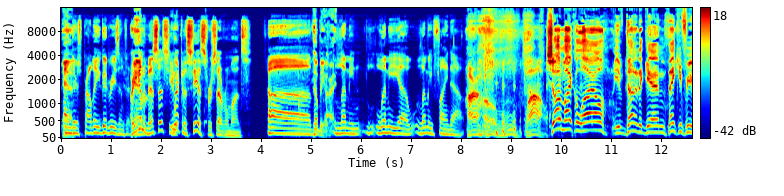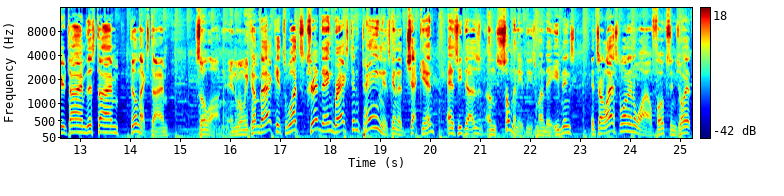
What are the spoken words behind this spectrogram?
and there's probably a good reason for that. Are you going to miss us? You're not going to see us for several months. Uh, He'll be all right. Let me let me uh, let me find out. All right. Oh, wow. Sean Michael Lisle, you've done it again. Thank you for your time this time. Till next time, so long. And when we come back, it's What's Trending. Braxton Payne is going to check in, as he does on so many of these Monday evenings. It's our last one in a while, folks. Enjoy it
